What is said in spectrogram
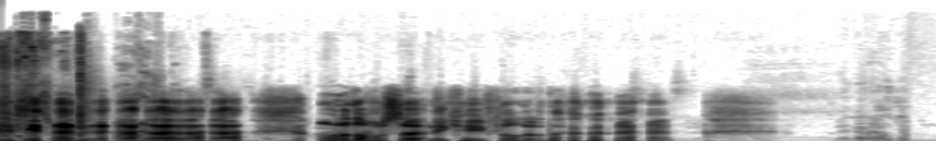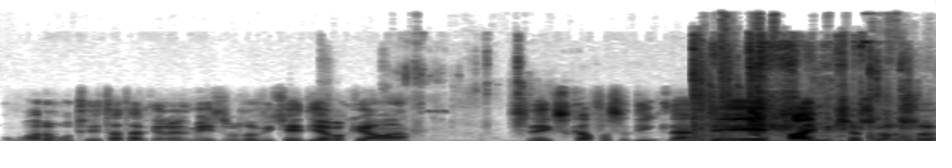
Onu da vursa ne keyifli olurdu. Umarım utility atarken ölmeyiz. Burada VK diye bakıyor ama Snakes kafası dinklendi. Timing söz konusu.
